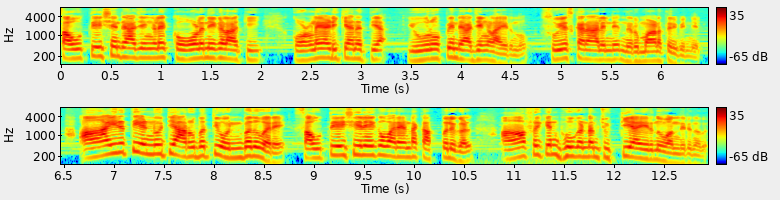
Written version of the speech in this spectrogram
സൗത്ത് ഏഷ്യൻ രാജ്യങ്ങളെ കോളനികളാക്കി കൊള്ളയടിക്കാനെത്തിയ യൂറോപ്യൻ രാജ്യങ്ങളായിരുന്നു സൂയസ് കനാലിന്റെ നിർമ്മാണത്തിന് പിന്നിൽ. ആയിരത്തി എണ്ണൂറ്റി അറുപത്തി ഒൻപത് വരെ സൗത്ത് ഏഷ്യയിലേക്ക് വരേണ്ട കപ്പലുകൾ ആഫ്രിക്കൻ ഭൂഖണ്ഡം ചുറ്റിയായിരുന്നു വന്നിരുന്നത്.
